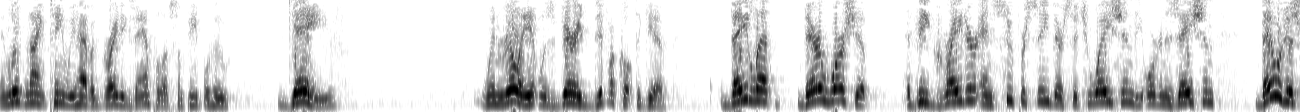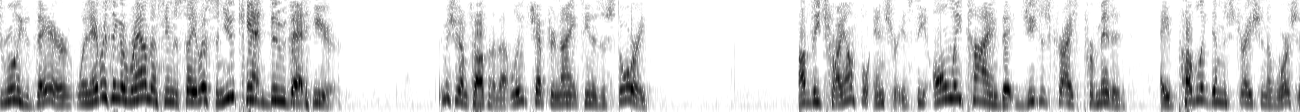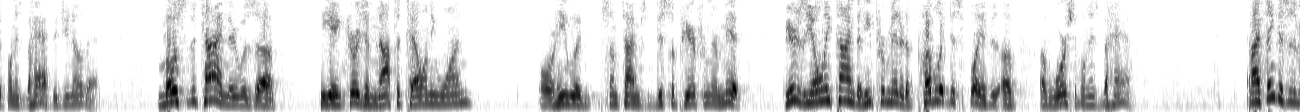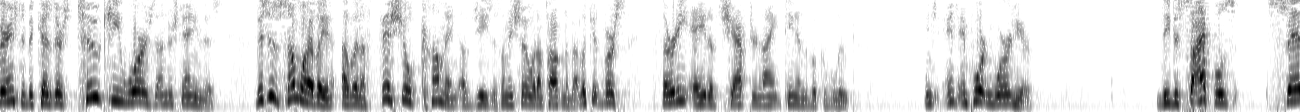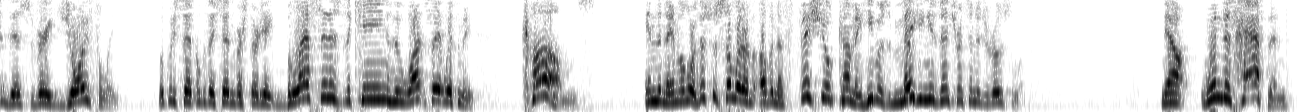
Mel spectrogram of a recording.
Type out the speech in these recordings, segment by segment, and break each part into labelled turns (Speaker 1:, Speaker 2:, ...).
Speaker 1: In Luke 19, we have a great example of some people who gave when really it was very difficult to give. They let their worship be greater and supersede their situation, the organization. They were just really there when everything around them seemed to say, listen, you can't do that here. Let me show you what I'm talking about. Luke chapter 19 is a story of the triumphal entry. It's the only time that Jesus Christ permitted a public demonstration of worship on his behalf. Did you know that? Most of the time there was a, he encouraged them not to tell anyone, or he would sometimes disappear from their midst. Here's the only time that he permitted a public display of, of, of worship on his behalf. And I think this is very interesting because there's two key words to understanding this. This is somewhat of, a, of an official coming of Jesus. Let me show you what I'm talking about. Look at verse 38 of chapter 19 in the book of Luke. Important word here. The disciples said this very joyfully. Look what he said, look what they said in verse 38. Blessed is the King who, what? Say it with me. Comes in the name of the Lord. This was somewhat of, of an official coming. He was making his entrance into Jerusalem. Now, when this happened,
